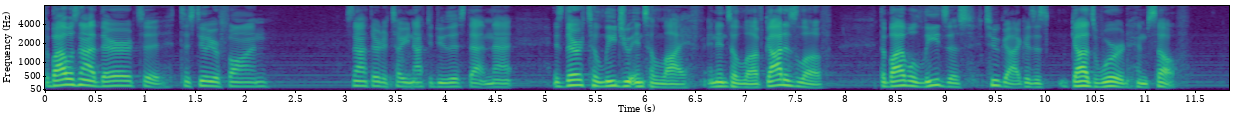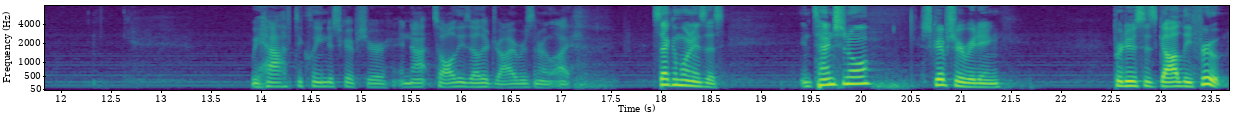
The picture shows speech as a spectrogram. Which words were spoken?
The Bible's not there to, to steal your fun. It's not there to tell you not to do this, that, and that. It's there to lead you into life and into love. God is love. The Bible leads us to God because it's God's word Himself. We have to cling to Scripture and not to all these other drivers in our life. Second point is this intentional Scripture reading produces godly fruit.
